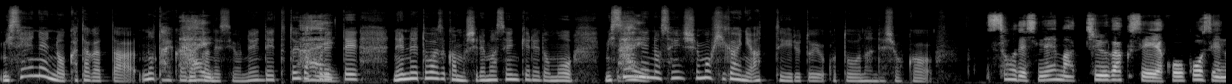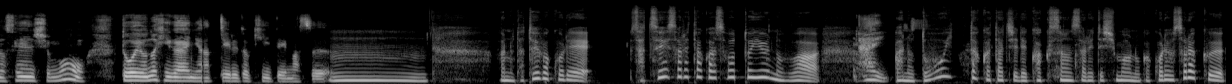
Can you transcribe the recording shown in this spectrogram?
未成年の方々の大会だったんですよね。で例えばこれって年齢問わずかもしれませんけれども未成年の選手も被害に遭っているということなんでしょうか？そうですね。まあ、中学生や高校生の選手も同様の被害に遭っていると聞いていますう。んあの例えばこれ撮影された画像というのははい。あのどういった形で拡散されてしまうのかこれおそらく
